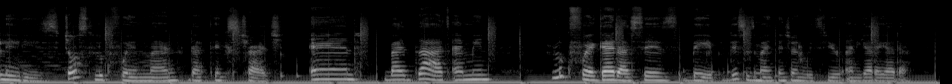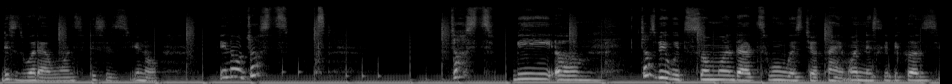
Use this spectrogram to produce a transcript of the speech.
ladies, just look for a man that takes charge. And by that, I mean, look for a guy that says, babe, this is my intention with you, and yada yada. This is what I want. This is, you know, you know, just, just be, um, just be with someone that won't waste your time, honestly, because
